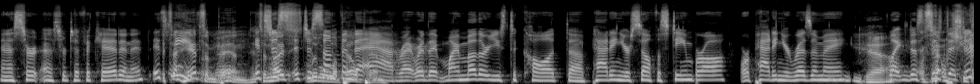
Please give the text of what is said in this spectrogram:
and a, cert- a certificate, and it, it's, It's a handsome pin. It's, It's, a just nice it's just something to lapel pen. add, right? Where they, my mother used to call it uh, patting your self esteem bra or patting your resume. Yeah. Like just just, to, just to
